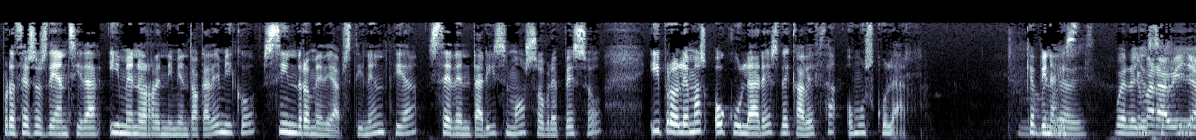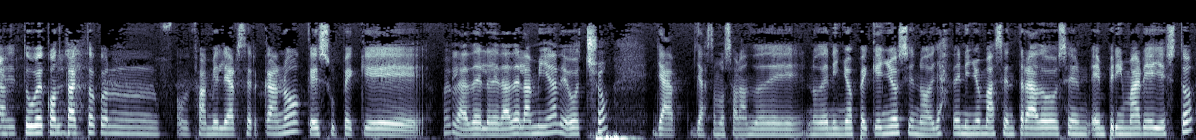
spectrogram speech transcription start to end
procesos de ansiedad y menor rendimiento académico, síndrome de abstinencia, sedentarismo, sobrepeso y problemas oculares de cabeza o muscular. ¿Qué opináis? Bueno, yo tuve contacto con un familiar cercano que supe que la de la edad de la mía, de 8, ya, ya estamos hablando de, no de niños pequeños, sino ya de niños más centrados en, en primaria y esto,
